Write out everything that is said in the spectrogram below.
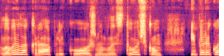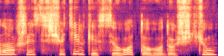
ловила краплі кожним листочком і, переконавшись, що тільки всього того дощу,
